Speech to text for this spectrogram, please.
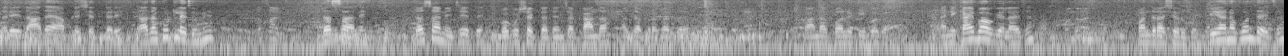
तर दादा आहे आपले शेतकरी. दादा कुठले तुम्ही? दसाने. दसानेचे येते बघू शकता त्यांचा कांदा अशा प्रकारचा आहे. कांदा क्वालिटी बघा. आणि काय भाव गेला याचा? पंधराशे रुपये. बियाणं कोणतं याचं?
